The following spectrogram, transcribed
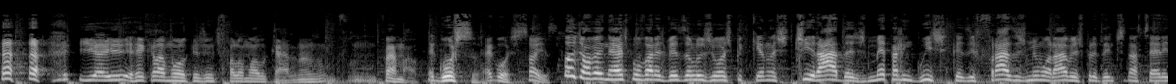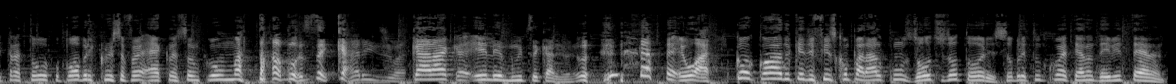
e aí reclamou que a gente falou mal do cara. Não, não- faz mal. É gosto, é gosto, só isso. O Jovem Nerd, por várias vezes, elogiou as pequenas tiradas metalinguísticas e frases memoráveis presentes na série e tratou o pobre Christopher Eccleston como uma tábua sem carisma. Caraca, ele é muito sem carisma. Eu acho. Concordo que é difícil compará-lo com os outros doutores, sobretudo com o eterno David Tennant.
